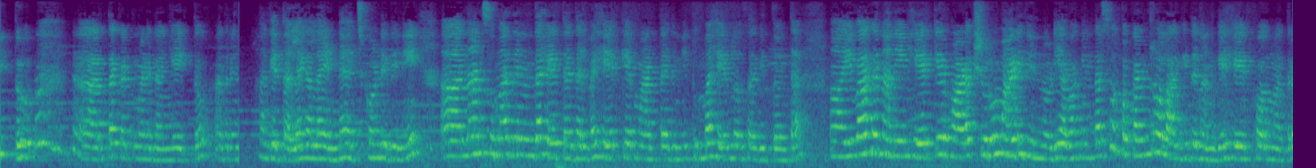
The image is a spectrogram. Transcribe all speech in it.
ಇತ್ತು, ಅರ್ಧ ಕಟ್ ಮಾಡಿದಂಗೆ ಇತ್ತು. ಅದ್ರಿಂದ ಹಾಗೆ ತಲೆಗೆಲ್ಲ ಎಣ್ಣೆ ಹಚ್ಕೊಂಡಿದ್ದೀನಿ. ನಾನು ಸುಮಾರು ದಿನದಿಂದ ಹೇಳ್ತಾ ಇದ್ದಲ್ವ ಹೇರ್ ಕೇರ್ ಮಾಡ್ತಾ ಇದ್ದೀನಿ, ತುಂಬಾ ಹೇರ್ ಲಾಸ್ ಆಗಿತ್ತು ಅಂತ. ಇವಾಗ ಇವಾಗ ನಾನೇನು ಹೇರ್ ಕೇರ್ ಮಾಡಕ್ ಶುರು ಮಾಡಿದ್ದೀನಿ ನೋಡಿ, ಅವಾಗಿಂದ ಸ್ವಲ್ಪ ಕಂಟ್ರೋಲ್ ಆಗಿದೆ ನನಗೆ ಹೇರ್ ಫಾಲ್ ಮಾತ್ರ.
